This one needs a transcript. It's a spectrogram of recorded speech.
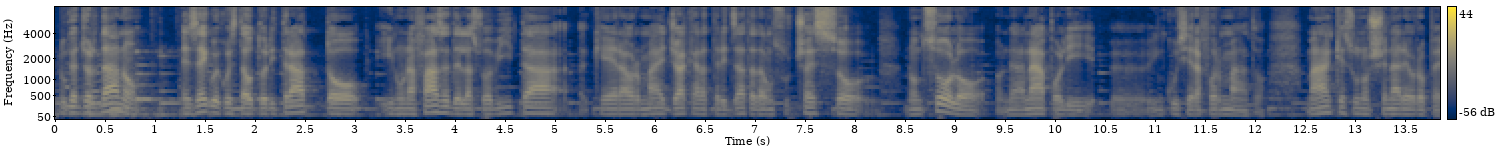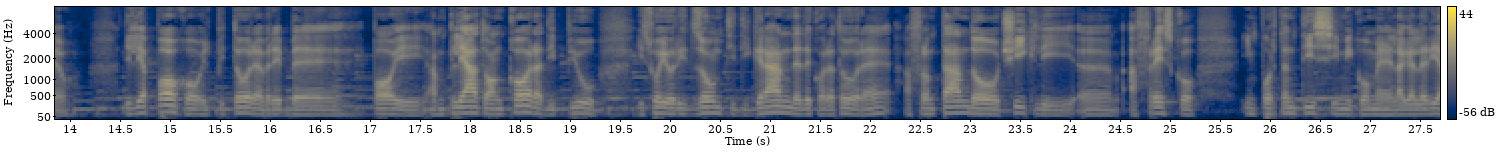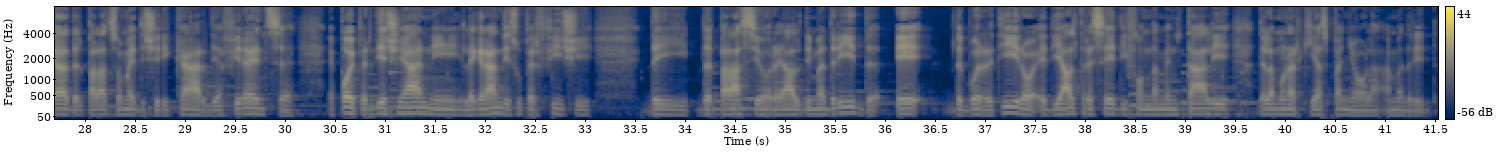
Luca Giordano esegue questo autoritratto in una fase della sua vita che era ormai già caratterizzata da un successo non solo a Napoli eh, in cui si era formato, ma anche su uno scenario europeo. Di lì a poco il pittore avrebbe poi ampliato ancora di più i suoi orizzonti di grande decoratore, affrontando cicli eh, a fresco importantissimi come la Galleria del Palazzo Medici Riccardi a Firenze e poi per dieci anni le grandi superfici dei, del Palazzo Real di Madrid e del Buon Retiro e di altre sedi fondamentali della monarchia spagnola a Madrid.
